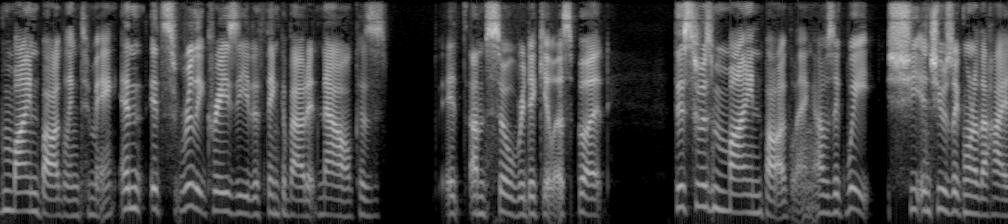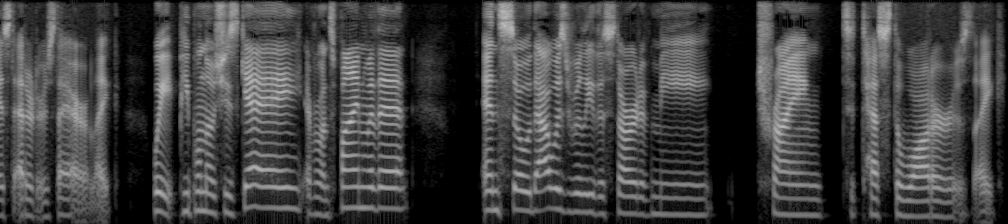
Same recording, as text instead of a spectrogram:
mind boggling to me. And it's really crazy to think about it now because it I'm so ridiculous. But this was mind boggling. I was like, wait, she and she was like one of the highest editors there. Like, wait, people know she's gay, everyone's fine with it. And so that was really the start of me trying to test the waters. Like,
